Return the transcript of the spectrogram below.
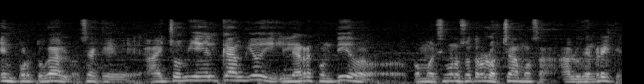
en Portugal. O sea que ha hecho bien el cambio y, le ha respondido, como decimos nosotros los chamos, a, Luis Enrique.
